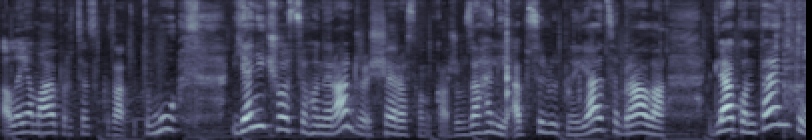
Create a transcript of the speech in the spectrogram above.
але я маю про це сказати. Тому я нічого з цього не раджу, ще раз вам кажу. Взагалі, абсолютно, я це брала для контенту,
